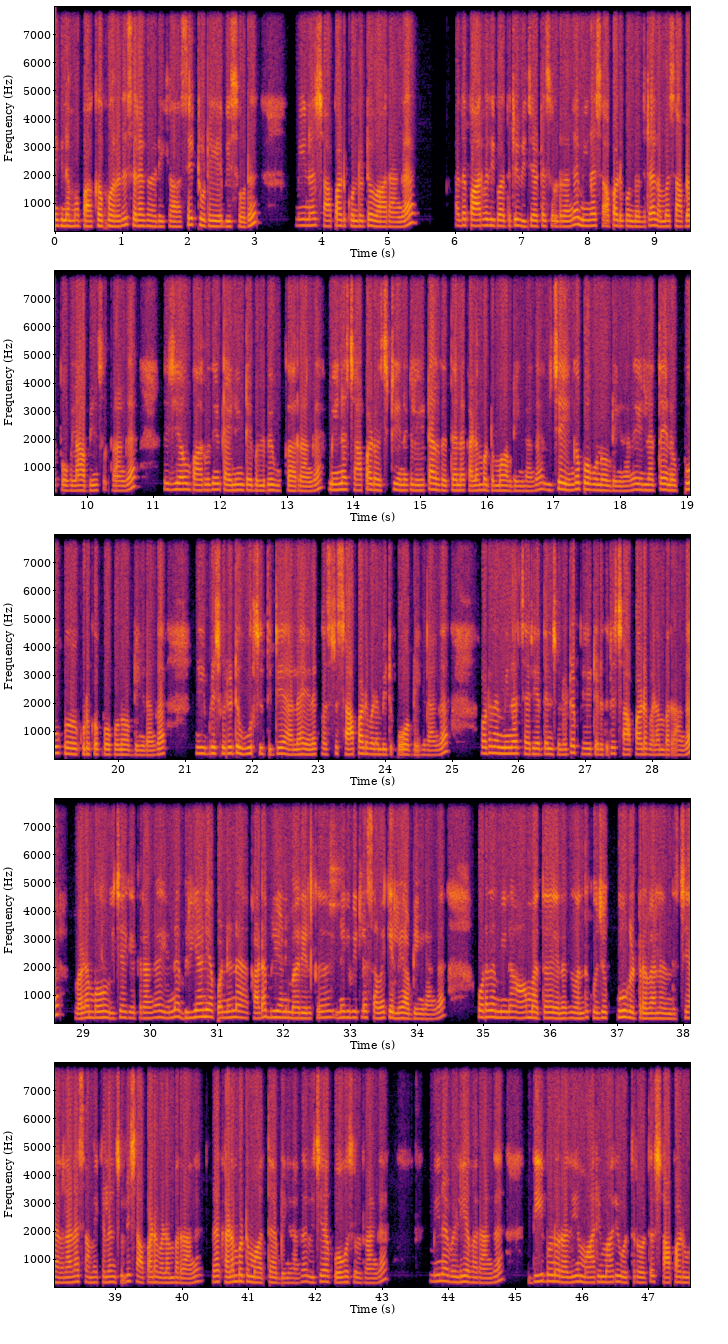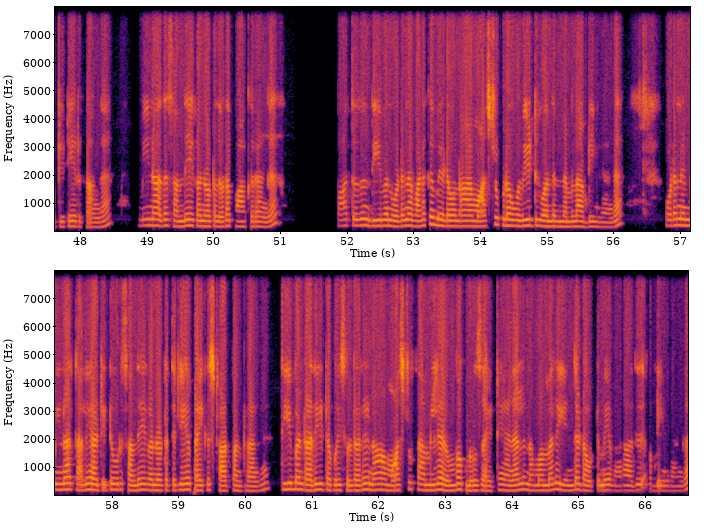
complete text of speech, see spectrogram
இன்னைக்கு நம்ம பார்க்க போகிறது சிறகடிக்க ஆசை டுடே எபிசோடு மீனா சாப்பாடு கொண்டுட்டு வராங்க. அதை பார்வதி பார்த்துட்டு விஜயாட்ட சொல்கிறாங்க மீனா சாப்பாடு கொண்டு வந்துட்டா நம்ம சாப்பிட போகலாம் அப்படின்னு சொல்கிறாங்க விஜயாவும் பார்வதியும் டைனிங் டேபிளில் போய் உட்காடுறாங்க மீனா சாப்பாடு வச்சுட்டு எனக்கு லேட் ஆகுது நான் கிளம்பட்டுமா? அப்படிங்கிறாங்க. விஜய் எங்கே போகணும்? அப்படிங்கிறாங்க. எல்லாத்தையும் எனக்கு பூ கொடுக்க போகணும் அப்படிங்கிறாங்க. நீ இப்படி சொல்லிட்டு ஊர் சுற்றிட்டே அல. எனக்கு ஃபஸ்ட்டு சாப்பாடு விளம்பிட்டு போ அப்படிங்கிறாங்க. உடனே மீனா சொல்லிட்டு பிளேட் எடுத்துட்டு சாப்பாடு விளம்புறாங்க. விளம்பவும் விஜய் கேட்குறாங்க என்ன பிரியாணியா பண்ணுன? கடை பிரியாணி மாதிரி இருக்கு. இன்னைக்கு வீட்டில் சமைக்கலையே? அப்படிங்கிறாங்க. உடனே மீனா ஆமாத்த எனக்கு வந்து கொஞ்சம் பூ கட்டுற வேலை இருந்துச்சு. அதனால சமைக்கலன்னு சொல்லி சாப்பாடை விளம்புறாங்க. நான் கிளம்பட்டு மாத்த அப்படிங்கிறாங்க. விஜயா போக சொல்றாங்க. மீனா வெளியே வராங்க. தீபனும் ரதியும் மாறி மாறி ஒருத்தர் ஒருத்தர் சாப்பாடு ஊட்டிகிட்டே இருக்காங்க. மீனா அதை சந்தேக கண்ணோட்டத்தோட பாக்குறாங்க. பார்த்ததும் தீபன் உடனே வணக்கம் மேடம் நான் மாஸ்டர் கூட உங்க வீட்டுக்கு வந்திருந்தோம்ல அப்படிங்கிறாங்க. உடனே மீனா தலையாட்டிட்டு ஒரு சந்தேக கண்ணோட்டத்திலேயே பைக்க ஸ்டார்ட் பண்றாங்க. தீபன் ரதிகிட்ட போய் சொல்றாரு நான் மாஸ்டர் ஃபேமிலியில ரொம்ப க்ளோஸ் ஆயிட்டேன். அதனால நம்ம மேல எந்த டவுட்டுமே வராது அப்படிங்கிறாங்க.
